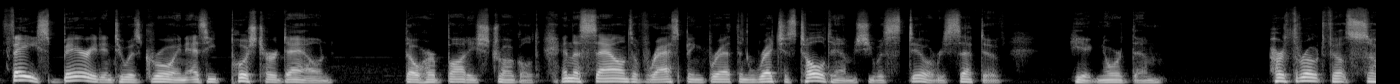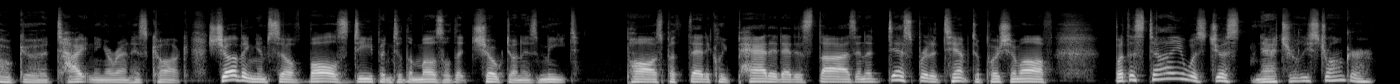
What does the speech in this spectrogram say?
face buried into his groin as he pushed her down. Though her body struggled, and the sounds of rasping breath and retches told him she was still receptive, he ignored them. Her throat felt so good, tightening around his cock, shoving himself balls deep into the muzzle that choked on his meat. Paws pathetically patted at his thighs in a desperate attempt to push him off, but the stallion was just naturally stronger.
